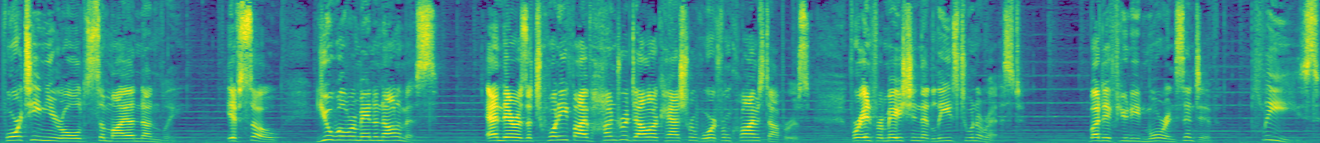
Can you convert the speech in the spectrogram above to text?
14 year old Samyah Nundley? If so, you will remain anonymous. And there is a $2,500 cash reward from Crime Stoppers for information that leads to an arrest. But if you need more incentive, please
